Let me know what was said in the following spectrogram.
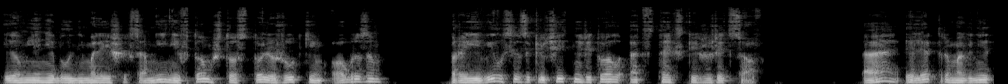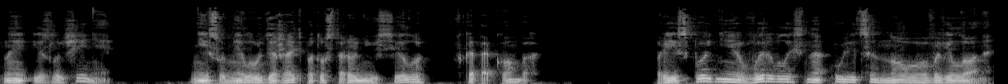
и у меня не было ни малейших сомнений в том, что столь жутким образом проявился заключительный ритуал ацтекских жрецов. А электромагнитное излучение не сумело удержать потустороннюю силу в катакомбах. Преисподняя вырвалась на улицы Нового Вавилона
